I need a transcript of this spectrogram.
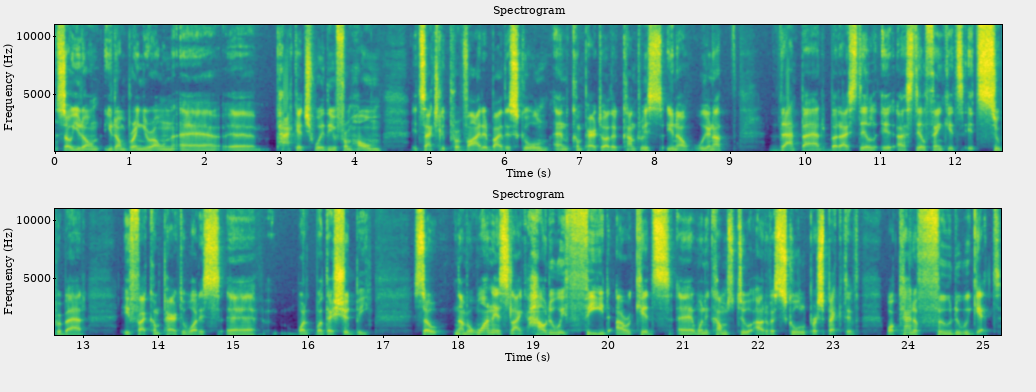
so you don't you don't bring your own uh, uh, package with you from home. It's actually provided by the school, and compared to other countries, you know, we're not that bad, but I still I still think it's it's super bad if I compare to what is uh, what what there should be. So number one is like how do we feed our kids uh, when it comes to out of a school perspective? What kind of food do we get?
